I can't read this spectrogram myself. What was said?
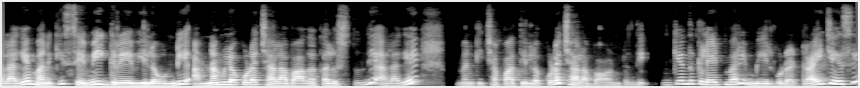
అలాగే మనకి సెమీ గ్రేవీలో ఉండి అన్నంలో కూడా చాలా బాగా కలుస్తుంది. అలాగే మనకి చపాతీల్లో కూడా చాలా బాగుంటుంది. ఇంకెందుకు లేట్ మరి? మీరు కూడా ట్రై చేసి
